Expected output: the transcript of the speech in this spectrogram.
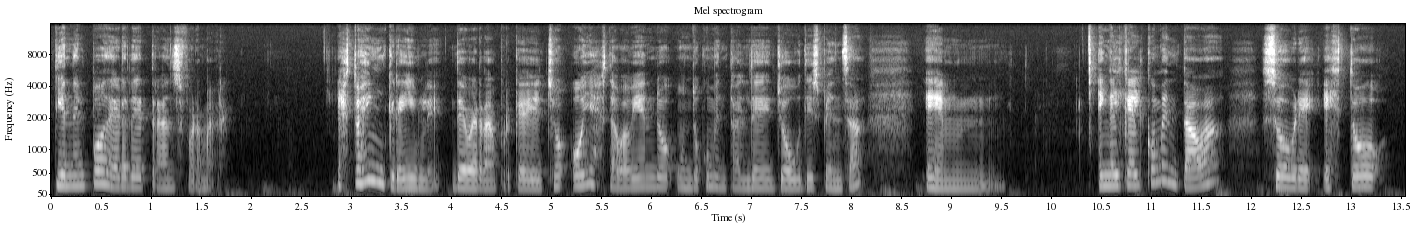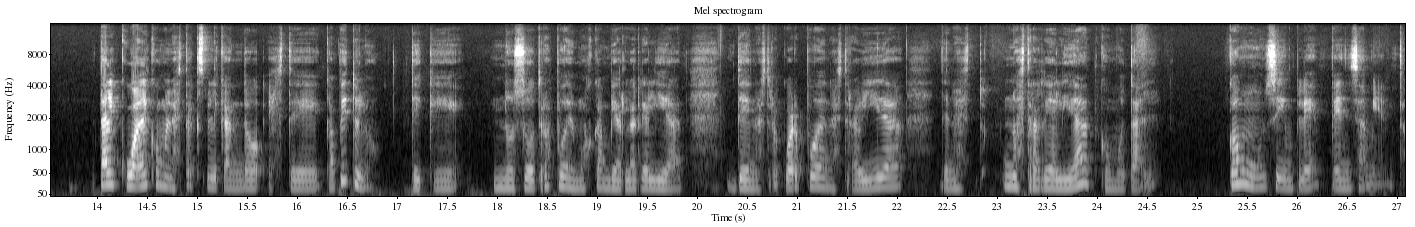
tiene el poder de transformar. Esto es increíble, de verdad, porque de hecho hoy estaba viendo un documental de Joe Dispensa en, en el que él comentaba sobre esto tal cual como lo está explicando este capítulo, de que nosotros podemos cambiar la realidad de nuestro cuerpo, de nuestra vida, de nuestra realidad como tal, con un simple pensamiento.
